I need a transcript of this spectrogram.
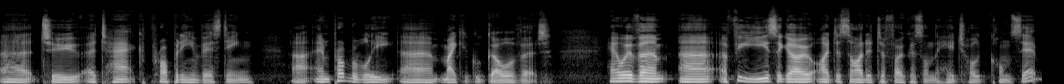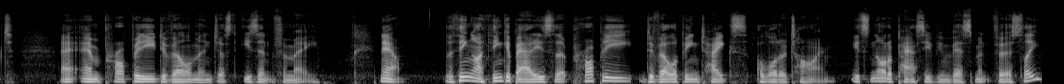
uh, to attack property investing uh, and probably make a good go of it. However, uh, a few years ago, I decided to focus on the hedgehog concept, and property development just isn't for me. Now, the thing I think about is that property developing takes a lot of time. It's not a passive investment, firstly.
